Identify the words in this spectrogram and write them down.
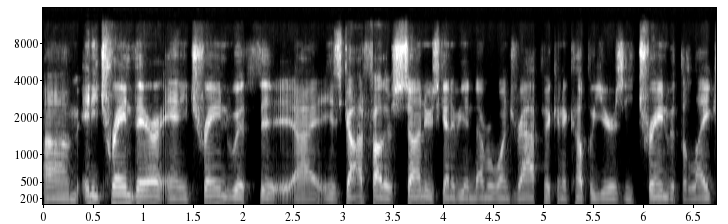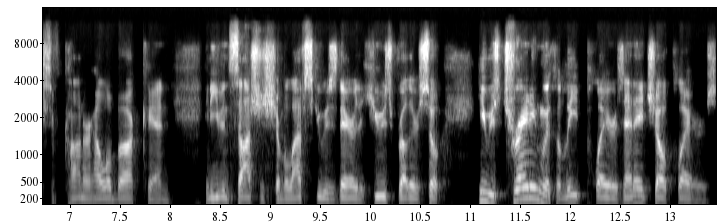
Mm-hmm. Um, and he trained there and he trained with the, uh, his godfather's son, who's going to be a number one draft pick in a couple years. And he trained with the likes of Connor Hellebuyck and, and even Sasha Chmelevski was there, the Hughes brothers. So he was training with elite players, NHL players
